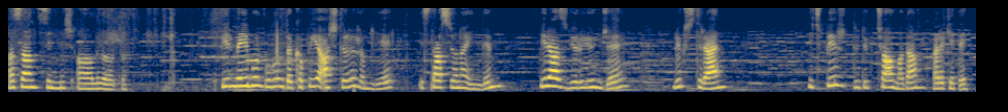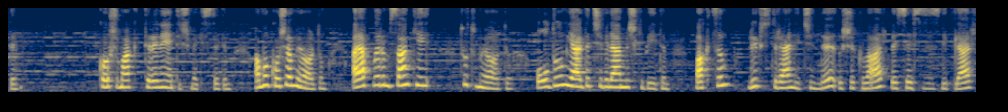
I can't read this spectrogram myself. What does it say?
Hasan sinmiş ağlıyordu. Bir memur bulur da kapıyı açtırırım diye istasyona indim. Biraz yürüyünce lüks tren hiçbir düdük çalmadan hareket etti. Koşmak, trene yetişmek istedim ama koşamıyordum. Ayaklarım sanki tutmuyordu. Olduğum yerde çivilenmiş gibiydim. Baktım lüks tren içinde ışıklar ve sessizlikler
